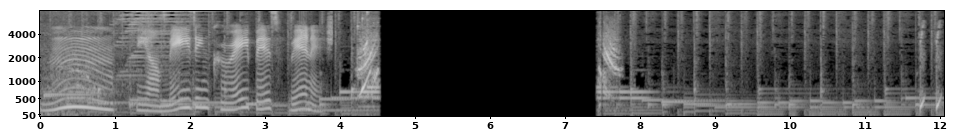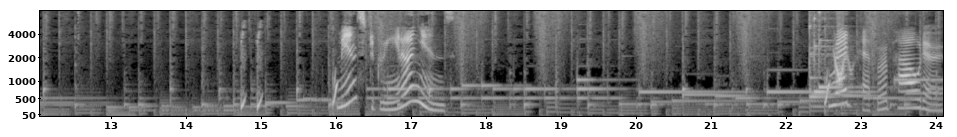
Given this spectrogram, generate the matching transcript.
Mmm, the amazing crepe is finished. Minced green onions. Red pepper powder.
